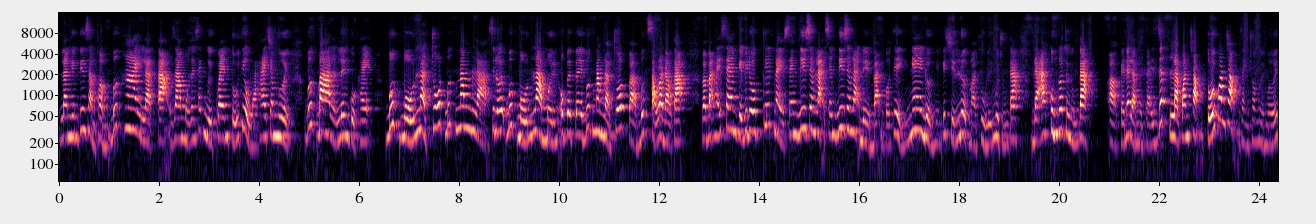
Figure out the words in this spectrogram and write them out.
là niềm tin sản phẩm, bước 2 là tạo ra một danh sách người quen tối thiểu là 200 người, bước 3 là lên cuộc hẹn, bước 4 là chốt, bước 5 là xin lỗi, bước 4 là mời đến OPP, bước 5 là chốt và bước 6 là đào tạo. Và bạn hãy xem cái video clip này xem đi xem lại, xem đi xem lại để bạn có thể nghe được những cái chiến lược mà thủ lĩnh của chúng ta đã cung cấp cho chúng ta. À, cái này là một cái rất là quan trọng, tối quan trọng dành cho người mới.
